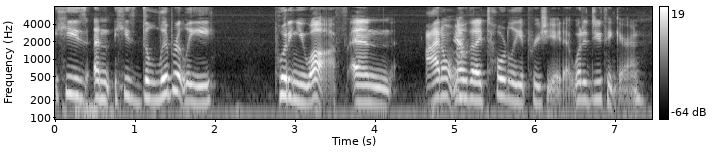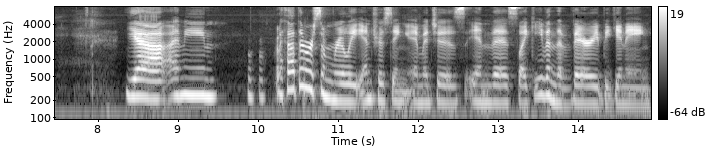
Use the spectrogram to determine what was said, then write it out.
he's and he's deliberately putting you off, and I don't know that I totally appreciate it. What did you think, Erin? Yeah, I mean, I thought there were some really interesting images in this. Like, even the very beginning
